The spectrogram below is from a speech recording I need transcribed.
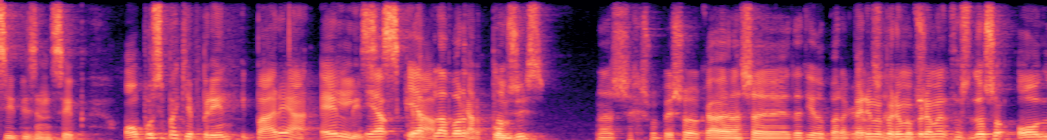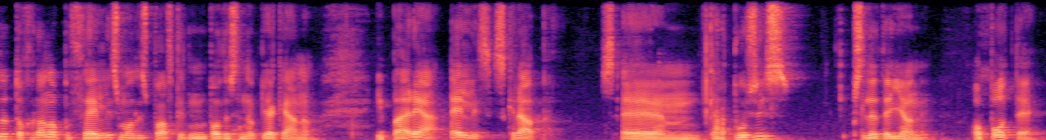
Citizenship. Όπως είπα και πριν, η παρέα Έλλης Ή, ή απλά Scrap μπορώ Καρπούζης. Να σε χρησιμοποιήσω κα- να σε τέτοιο εδώ πέρα. Περίμενε, σε περίμενε, διακόψω. περίμενε. Θα σου δώσω όλο το χρόνο που θέλεις μόλις πω αυτή την υπόθεση την οποία κάνω. Η παρέα Έλλης Scrap ε, Καρπούζης ψηλοτελειώνει. Οπότε,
